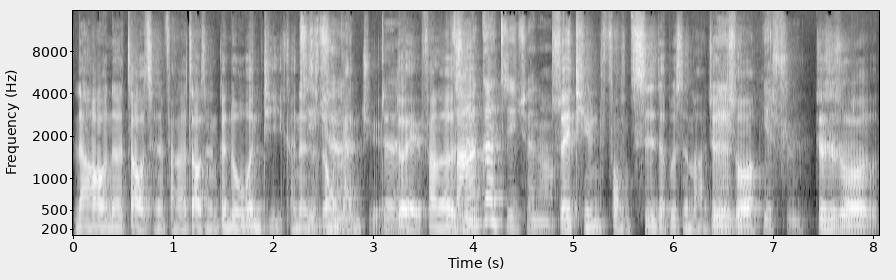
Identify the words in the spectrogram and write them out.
然后呢，造成反而造成更多问题，可能是这种感觉，对，对，反而是反而更集权哦，所以挺讽刺的，不是吗？就是说，也是，就是说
